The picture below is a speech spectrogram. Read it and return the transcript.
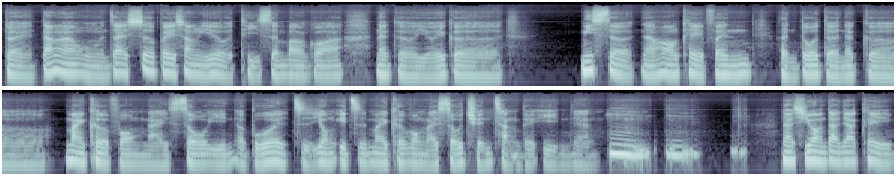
对，当然我们在设备上也有提升，包括那个有一个。Mixer，然后可以分很多的那个麦克风来收音，而不会只用一支麦克风来收全场的音，这样。嗯嗯嗯。那希望大家可以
